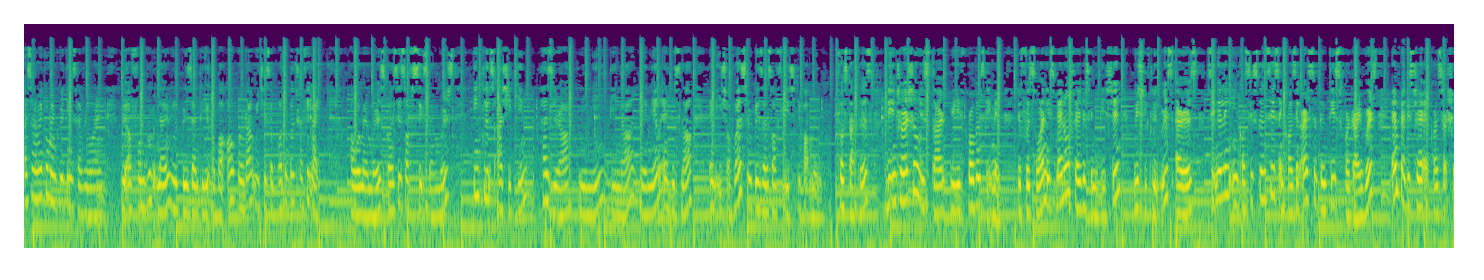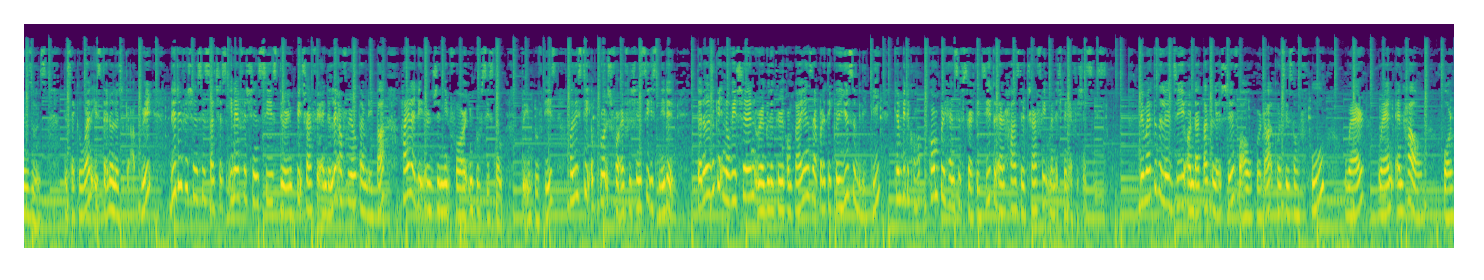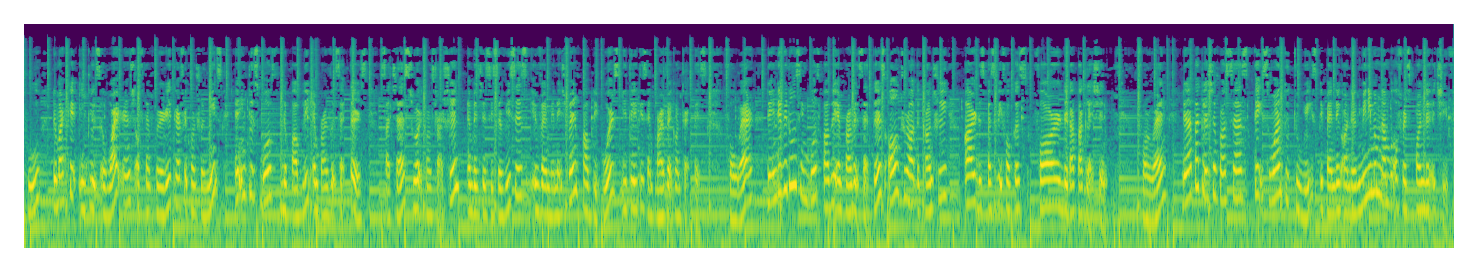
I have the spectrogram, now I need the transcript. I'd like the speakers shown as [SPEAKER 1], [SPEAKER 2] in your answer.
[SPEAKER 1] Assalamualaikum and greetings everyone. We are from Group 9. We'll present to you about our product which is a portable traffic light. Our members consist of 6 members includes Ashikin, Hazira, Mimi, Dina, Daniel and Husna and each of us represents of each department. For starters, the introduction will start with problem statement. The first one is manual flaggers limitation, which include risk errors, signaling inconsistencies and causing uncertainties for drivers and pedestrians at construction zones. The second one is technological upgrade. The deficiencies such as inefficiencies during peak traffic and the lack of real-time data highlight the urgent need for improved system. To improve this, holistic approach for efficiency is needed. Technological innovation, regulatory compliance and practical usability can be the comprehensive strategy to enhance the traffic management efficiencies. The methodology on data collection for our product consists of who, where, when and how. For who, the market includes a wide range of temporary traffic control needs and includes both the public and private sectors, such as road construction, emergency services, event management, public works, utilities and private contractors for where the individuals in both public and private sectors all throughout the country are the specific focus for the data collection. For when, the data collection process takes 1 to 2 weeks depending on the minimum number of respondents achieved.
